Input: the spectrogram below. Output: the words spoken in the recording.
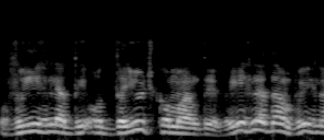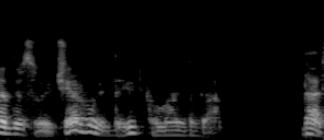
вигляди, віддають команди виглядам, вигляди, в свою чергу, віддають команду вам. Далі,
